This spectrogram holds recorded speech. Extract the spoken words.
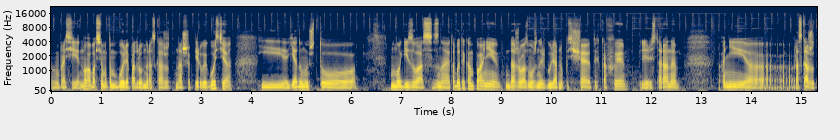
в России. Но обо всем этом более подробно расскажут наши первые гости. И я думаю, что многие из вас знают об этой компании, даже, возможно, регулярно посещают их кафе или рестораны. Они расскажут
